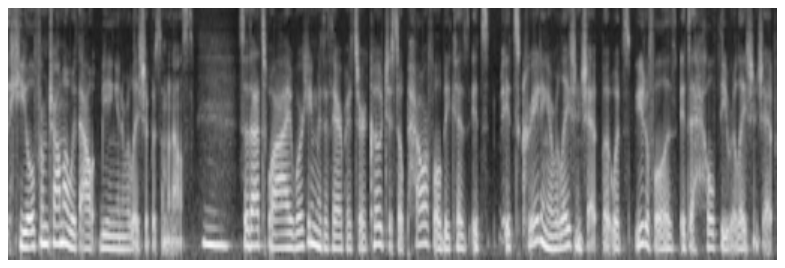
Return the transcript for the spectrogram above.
heal from trauma without being in a relationship with someone else. Hmm. So that's why working with a therapist or a coach is so powerful because it's it's creating a relationship. But what's beautiful is it's a healthy relationship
